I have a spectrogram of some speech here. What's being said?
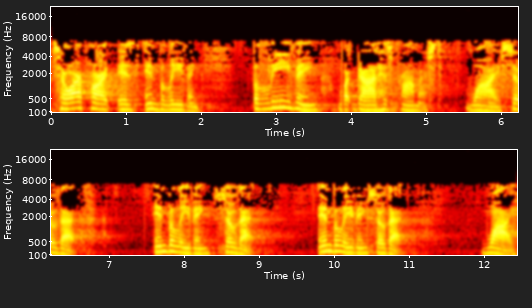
So our part is in believing, believing what God has promised. Why? So that. In believing, so that. In believing, so that. Why?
